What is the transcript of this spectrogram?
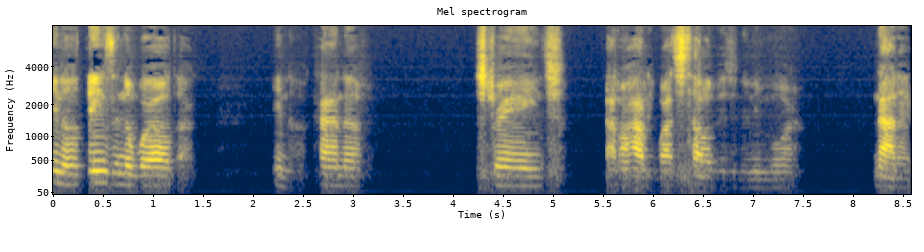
you know, things in the world are, you know, kind of strange. I don't hardly watch television anymore. Not a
